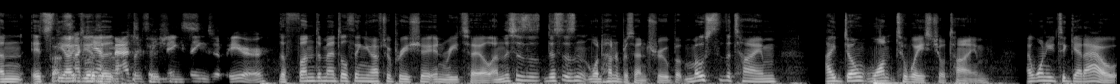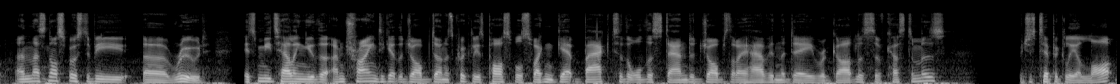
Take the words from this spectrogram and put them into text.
And it's the That's idea that magically make things appear. the fundamental thing you have to appreciate in retail, and this is this isn't 100% true, but most of the time, I don't want to waste your time. I want you to get out, and that's not supposed to be uh, rude. It's me telling you that I'm trying to get the job done as quickly as possible so I can get back to the, all the standard jobs that I have in the day, regardless of customers, which is typically a lot.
